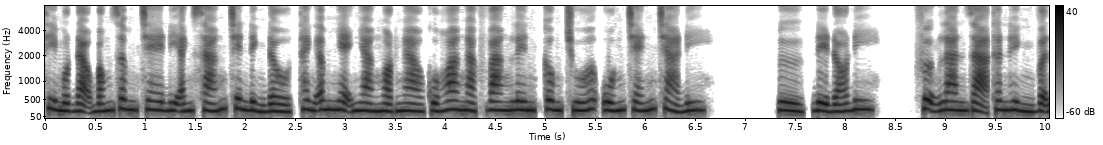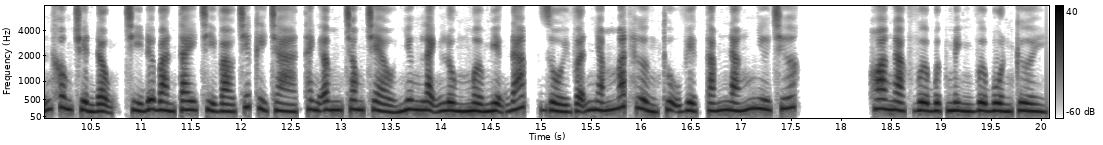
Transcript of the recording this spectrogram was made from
thì một đạo bóng dâm che đi ánh sáng trên đỉnh đầu, thanh âm nhẹ nhàng ngọt ngào của hoa ngạc vang lên, công chúa uống chén trà đi. Ừ, để đó đi. Phượng Lan dạ thân hình vẫn không chuyển động, chỉ đưa bàn tay chỉ vào chiếc kỳ trà, thanh âm trong trẻo nhưng lạnh lùng mở miệng đáp, rồi vẫn nhắm mắt hưởng thụ việc tắm nắng như trước. Hoa ngạc vừa bực mình vừa buồn cười,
